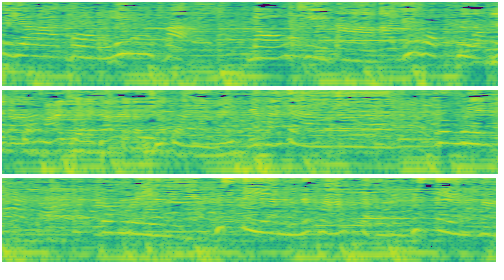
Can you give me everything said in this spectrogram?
ชยาทองลิ่มค่ะ น้องทีตาอายุหกขวบนะคะดอกไม้เชิญเลยครับเจ้าหน้าที่ชุดบดอไทกยนะคะจากโรงเรียนโรงเรียนคริสเตียนนะคะจากโรงเรียนคริสเตียนค่ะ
